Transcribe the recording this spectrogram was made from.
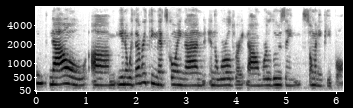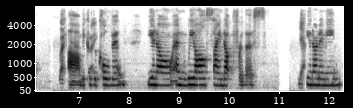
think now, um, you know, with everything that's going on in the world right now, we're losing so many people Right. um, because of COVID, you know, and we all signed up for this. Yeah. You know what I mean?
